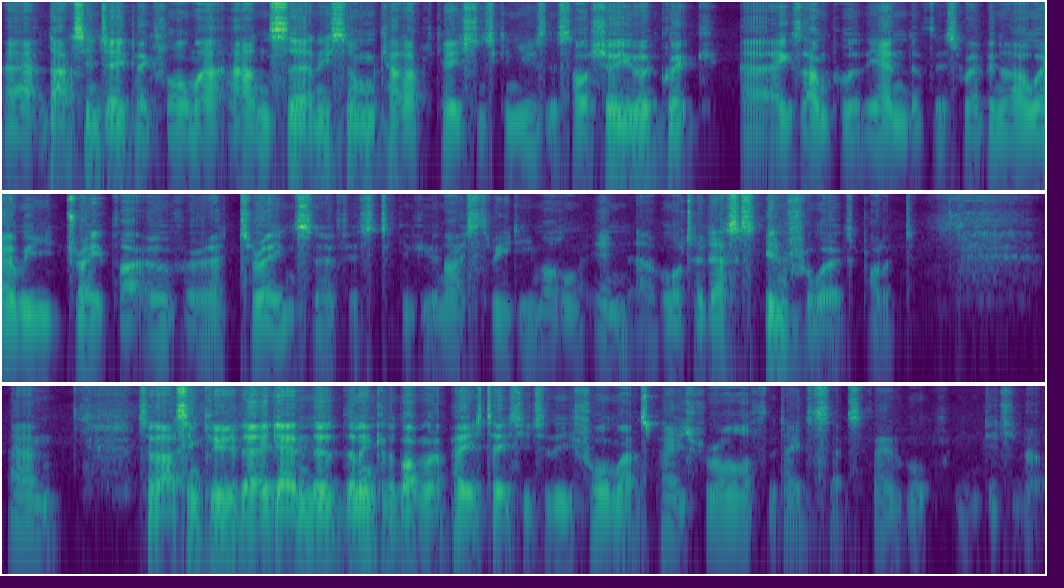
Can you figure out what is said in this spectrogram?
Uh, that's in JPEG format and certainly some CAD applications can use this. I'll show you a quick uh, example at the end of this webinar where we drape that over a terrain surface to give you a nice 3D model in uh, Autodesk's InfraWorks product. Um, so that's included there. Again, the, the link at the bottom of that page takes you to the formats page for all of the data sets available in Digimap.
